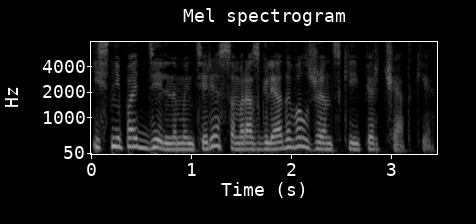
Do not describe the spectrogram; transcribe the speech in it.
и с неподдельным интересом разглядывал женские перчатки.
